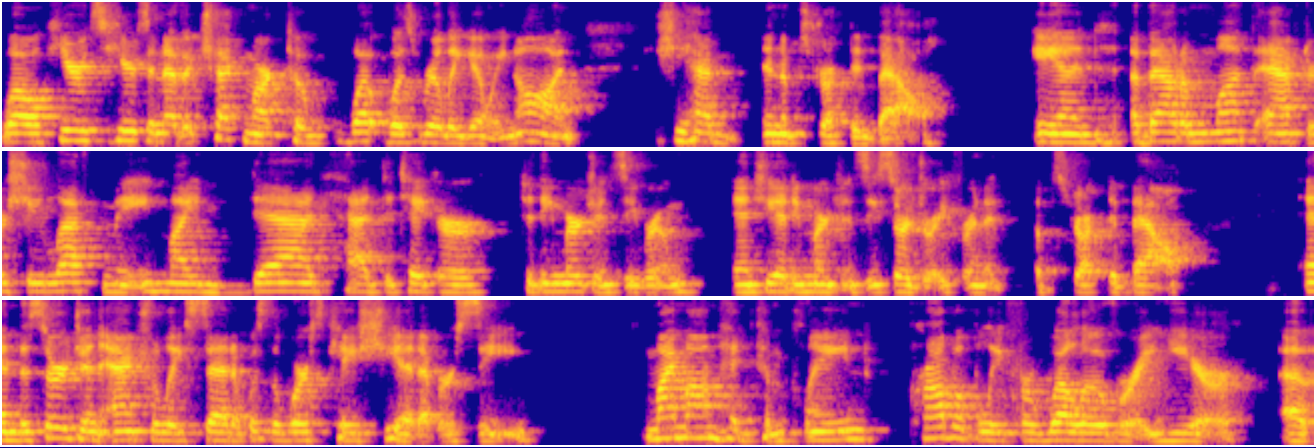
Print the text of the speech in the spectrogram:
Well, here's here's another check mark to what was really going on. She had an obstructed bowel. And about a month after she left me, my dad had to take her to the emergency room and she had emergency surgery for an obstructed bowel. And the surgeon actually said it was the worst case she had ever seen. My mom had complained probably for well over a year of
